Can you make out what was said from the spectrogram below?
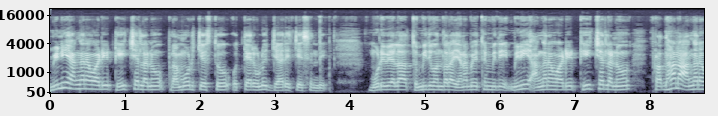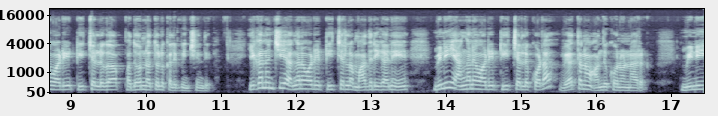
మినీ అంగన్వాడీ టీచర్లను ప్రమోట్ చేస్తూ ఉత్తర్వులు జారీ చేసింది. మూడు వేల తొమ్మిది వందల ఎనభై తొమ్మిది మినీ అంగన్వాడీ టీచర్లను ప్రధాన అంగన్వాడీ టీచర్లుగా పదోన్నతులు కల్పించింది. ఇక నుంచి అంగన్వాడీ టీచర్ల మాదిరిగానే మినీ అంగన్వాడీ టీచర్లు కూడా వేతనం అందుకోనున్నారు. మినీ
